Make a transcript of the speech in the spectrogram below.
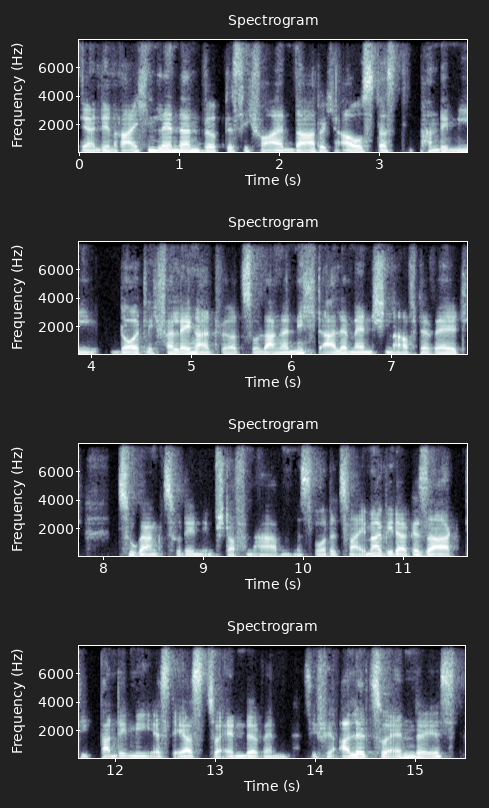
Ja, in den reichen Ländern wirkt es sich vor allem dadurch aus, dass die Pandemie deutlich verlängert wird, solange nicht alle Menschen auf der Welt Zugang zu den Impfstoffen haben. Es wurde zwar immer wieder gesagt, die Pandemie ist erst zu Ende, wenn sie für alle zu Ende ist.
